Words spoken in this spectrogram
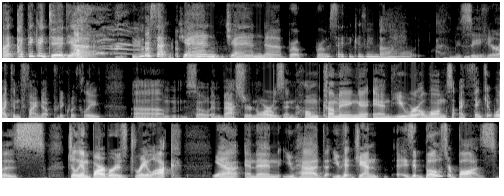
I, I think I did. Yeah. Oh. Who was that? Jan Jan uh, Bro, Bros. I think his name is. Uh, let me see here. I can find out pretty quickly. Um, so Ambassador Noor was in Homecoming, and you were alongside. I think it was Gillian Barber as Draylock. Yeah. and then you had you hit Jan. Is it Bose or Boz?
